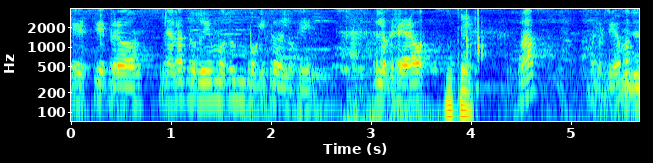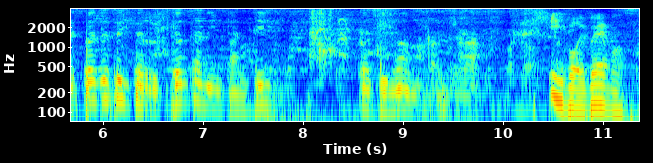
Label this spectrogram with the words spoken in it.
Este, pero al rato subimos un poquito de lo que, de lo que se grabó. Ok. ¿Va? Bueno, Y sigamos. después de esa interrupción tan infantil, continuamos. Continuamos. Y volvemos.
